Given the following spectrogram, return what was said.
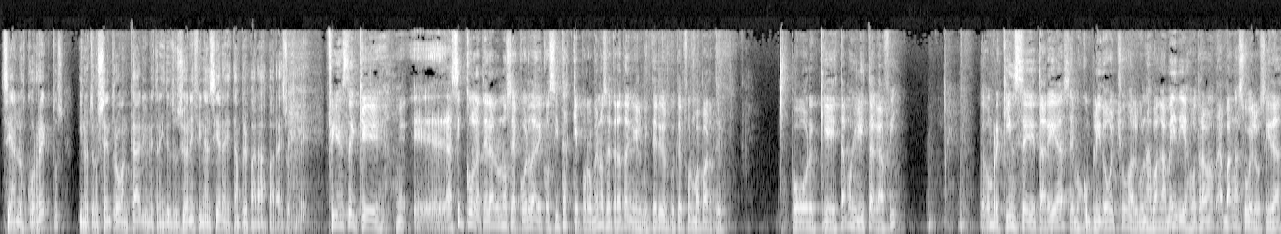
sean los correctos y nuestro centro bancario y nuestras instituciones financieras están preparadas para eso también. Fíjense que eh, así colateral uno se acuerda de cositas que por lo menos se tratan en el ministerio del que usted forma parte, porque estamos en lista Gafi. Hombre, 15 tareas, hemos cumplido 8, algunas van a medias, otras van a su velocidad.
